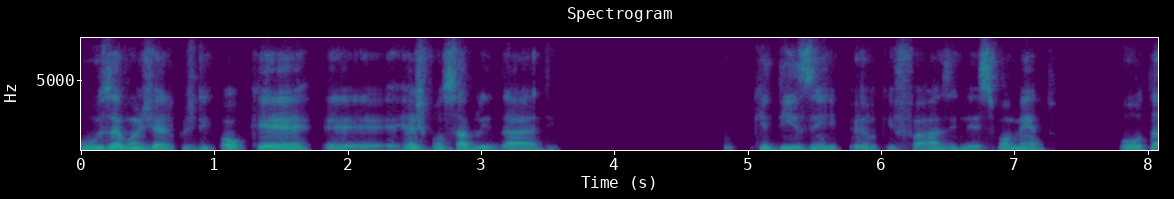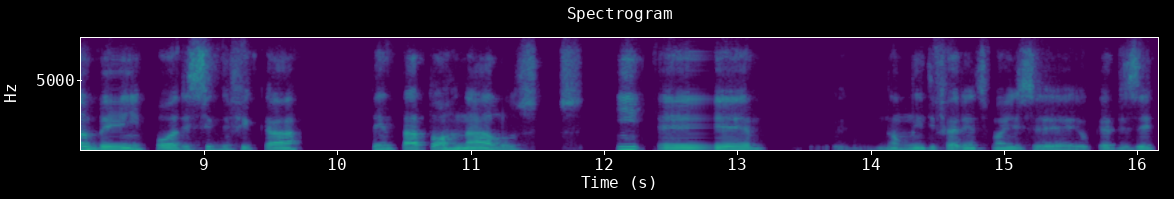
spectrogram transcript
os evangélicos de qualquer é, responsabilidade do que dizem e pelo que fazem nesse momento, ou também pode significar tentar torná-los é, não indiferentes, mas é, eu quero dizer,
